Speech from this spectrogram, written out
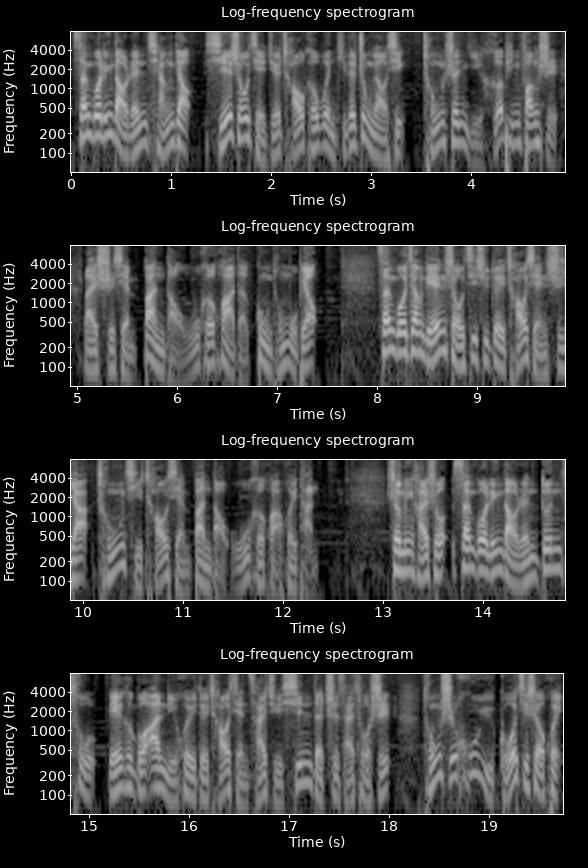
三国领导人强调携手解决朝核问题的重要性，重申以和平方式来实现半岛无核化的共同目标。三国将联手继续对朝鲜施压，重启朝鲜半岛无核化会谈。声明还说，三国领导人敦促联合国安理会对朝鲜采取新的制裁措施，同时呼吁国际社会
